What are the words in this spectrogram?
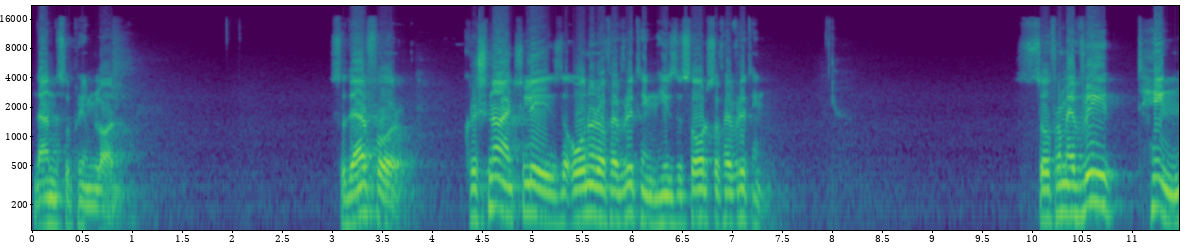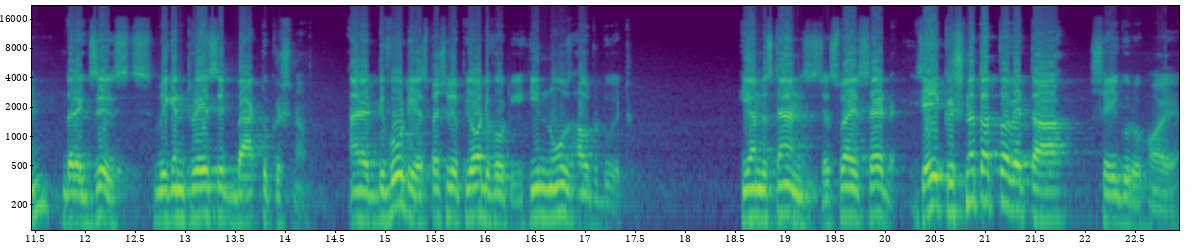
than the Supreme Lord. So, therefore, Krishna actually is the owner of everything, He is the source of everything. So, from everything that exists, we can trace it back to Krishna. And a devotee, especially a pure devotee, he knows how to do it. He understands. That's why I said, Jai Krishna Tattva Veta, Shai Guru Hoy.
